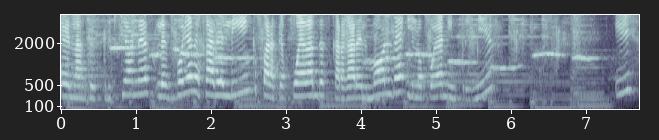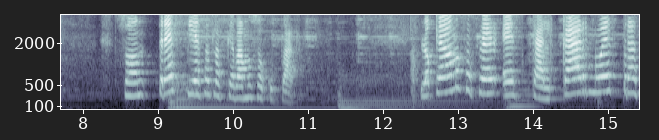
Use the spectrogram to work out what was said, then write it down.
en las descripciones, les voy a dejar el link para que puedan descargar el molde y lo puedan imprimir. Y son tres piezas las que vamos a ocupar. Lo que vamos a hacer es calcar nuestras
